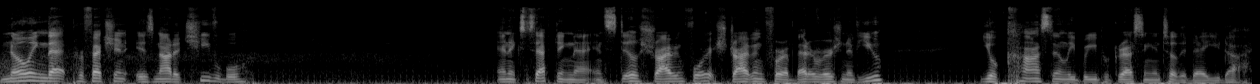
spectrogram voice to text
knowing that perfection is not achievable, and accepting that and still striving for it, striving for a better version of you, you'll constantly be progressing until the day you die.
